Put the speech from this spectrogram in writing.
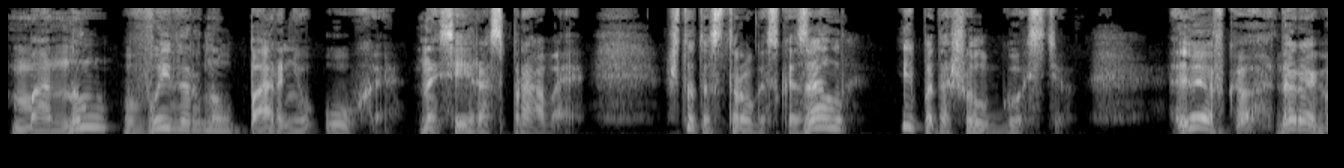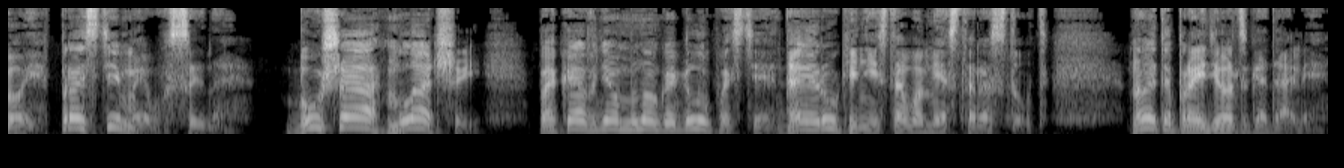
Ману вывернул парню ухо, на сей раз правое. Что-то строго сказал и подошел к гостю. «Левко, дорогой, прости моего сына. Буша, младший, пока в нем много глупости, да и руки не из того места растут. Но это пройдет с годами.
